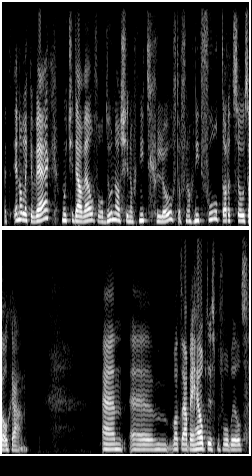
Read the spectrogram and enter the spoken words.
het innerlijke werk, moet je daar wel voor doen als je nog niet gelooft of nog niet voelt dat het zo zal gaan. En ehm, wat daarbij helpt is bijvoorbeeld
